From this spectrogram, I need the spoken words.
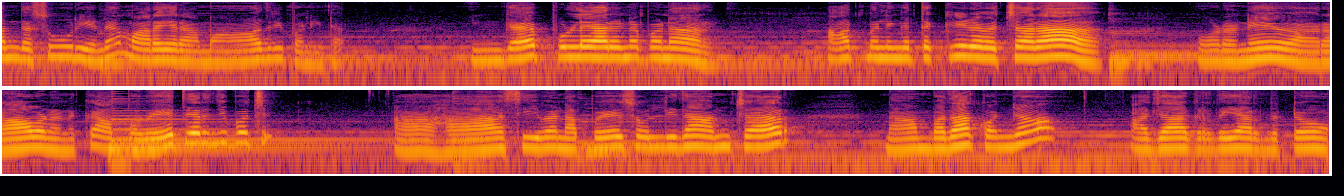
அந்த சூரியனை மறையிற மாதிரி பண்ணிட்டான். இங்கே பிள்ளையார் என்ன பண்ணார்? ஆத்மலிங்கத்தை கீழே வச்சாரா? உடனே ராவணனுக்கு அப்போவே தெரிஞ்சு போச்சு. ஆஹா சிவன் அப்போவே சொல்லி தான் அமிச்சார். நாம் தான் கொஞ்சம் அஜாக்கிரதையாக இருந்துட்டோம்.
